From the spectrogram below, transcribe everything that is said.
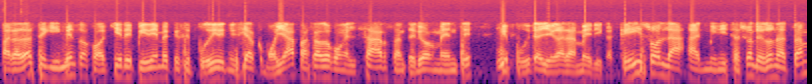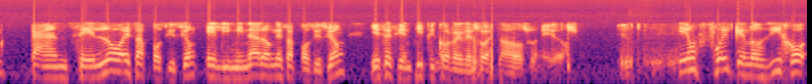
para dar seguimiento a cualquier epidemia que se pudiera iniciar, como ya ha pasado con el SARS anteriormente, que pudiera llegar a América. ¿Qué hizo la administración de Donald Trump? Canceló esa posición, eliminaron esa posición y ese científico regresó a Estados Unidos. ¿Quién fue el que nos dijo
